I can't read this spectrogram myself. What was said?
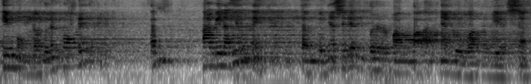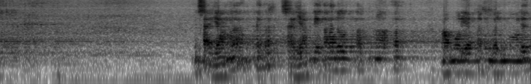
himung dan bulan maulid kan Nabi lahir nih tentunya sedang bermanfaatnya luar biasa. Sayanglah sayang kita ada apa memuliakan bulan maulid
